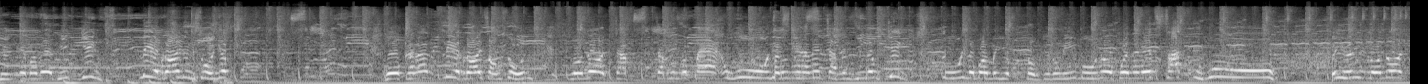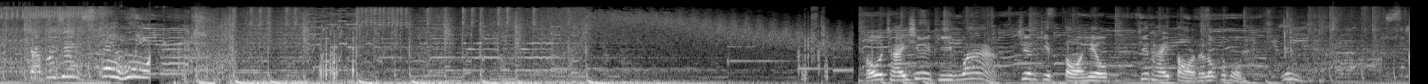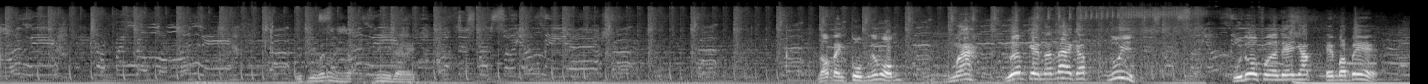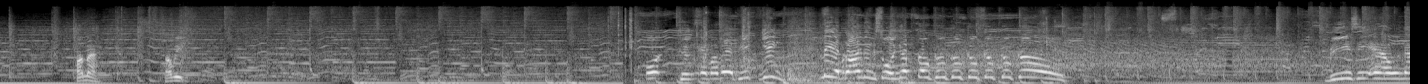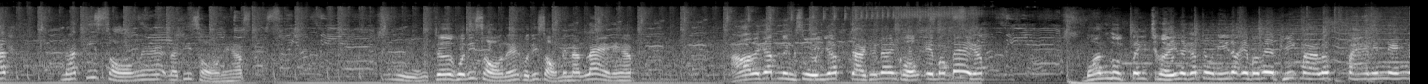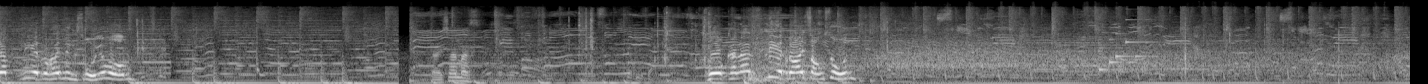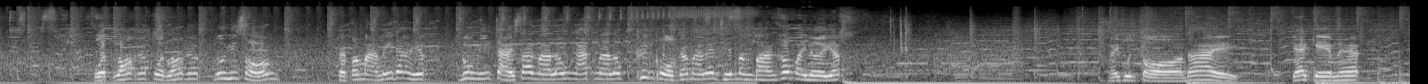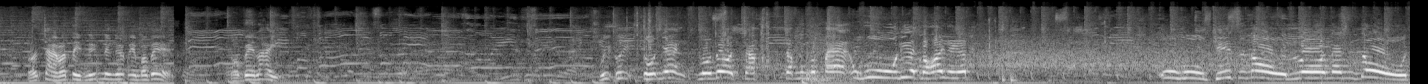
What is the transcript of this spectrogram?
ถึงเอ็มบัปเป้พลิกยิงเรียบร้อย1นศูนย์ครับโคคานันเรียบร้อย 2 0 โรนลโดจับจับหนึ่งก็แปะโอ้โหตรงนี้ฮาเลนจับทันทีแล้วยิงโอ้ยระบอลมาหยุดตกอยู่ตรงนี้บูโน่เฟอร์นันเดสซัดโอ้โหเฮ้ยเฮ้ยโรนลโดจับแล้วยิงโอ้โหเขาใช้ชื่อทีมว่าเชื่องกิจต่อเฮล ชื่อไทยต่อนรกครับผมนี่ ดูทีมมาหน่ครับ นี่เลยเราแบ่งกลุ่มครับผม มา เริ่มเกมนัดแรกครับ ลุยบูโดเฟอร์นันสครับ เอ็มบาเป้พร้อมมาสวิกโอ้ถึงเอ็มบาเป้พลิกยิง เรียบร้อย1นศูนย์ครับ go go go go go go go BCL นัดนัดที่ 2 นะฮะ นัดที่ 2 นะครับ อ้โหเจอคนที่2นะคนที่ 2 เป็นนัดแรกนะครับ เอาเลยครับ 1-0ครับจากทางด้านของเอ็มบัปเป้ครับบอลหลุดไปเฉยเลยครับตรงนี้แล้วเอ็มบัปเป้พลิกมาแล้วแปรเน้นๆครับเรียบร้อย1-0ครับผมใส่สั้นมาโคคานันเรียบร้อย 2-0ปวดล็อกครับปวดล็อกครับลูกที่ 2 แต่ประมาทไม่ได้ครับ ลูกนี้จ่ายสั้นมาแล้วงัดมาแล้วขึ้นโขกครับมาเล่นเชนบางๆเข้าไปเลยครับ ให้คุณต่อได้แก้เกมนะฮะแล้วจ่ายมาติดนิดนึงครับเอ็มบาเบ้เอ็มบาเบ้ไล่เฮ้ยเฮ้ยโดนแย่งโรนโดจับจับหนึ่งกระแปะโอ้โหเรียบร้อยเลยครับโอ้โหคริสโนโรนันโด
